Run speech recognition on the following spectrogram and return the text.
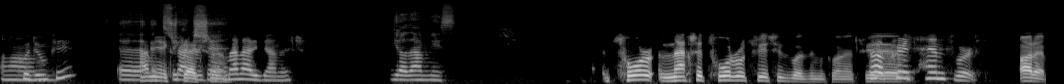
کدوم فیلم؟ همین من ندیدمش. یادم نیست. تور نقش تور رو توی چیز بازی می‌کنه توی کریس همسورث آره.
